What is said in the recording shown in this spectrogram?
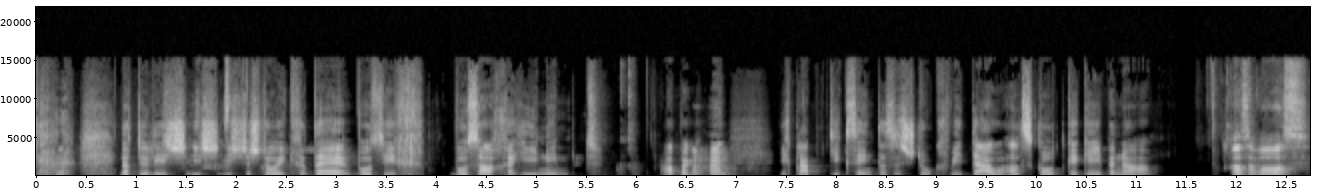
Natürlich ist, ist, ist der Stoiker der, wo sich wo Sachen hinnimmt. Aber mhm. ich glaube, die sehen das ein Stück weit auch als Gott gegeben an. Also was?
